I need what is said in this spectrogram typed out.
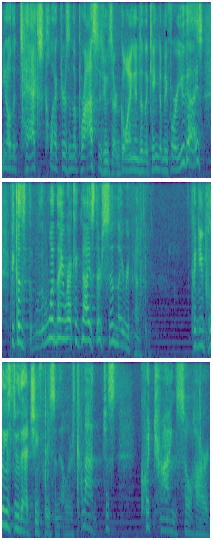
You know, the tax collectors and the prostitutes are going into the kingdom before you guys because when they recognized their sin, they repented. Could you please do that, chief priests and elders? Come on, just quit trying so hard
